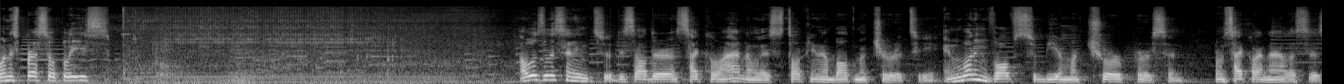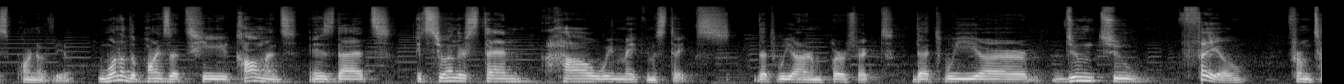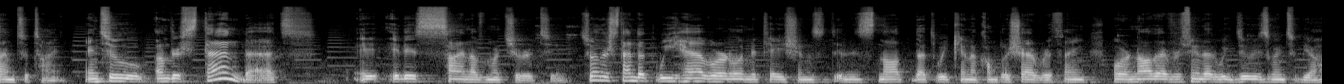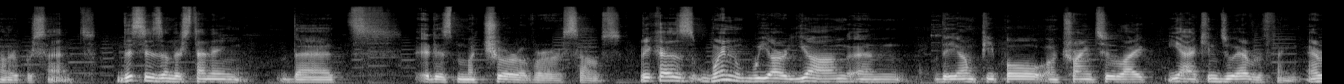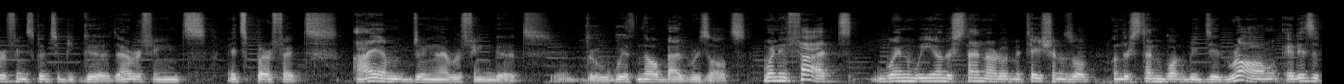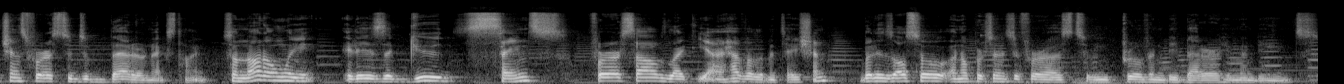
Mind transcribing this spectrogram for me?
One espresso, please. I was listening to this other psychoanalyst talking about maturity and what involves to be a mature person from psychoanalysis point of view. One of the points that he comments is that it's to understand how we make mistakes, that we are imperfect, that we are doomed to fail from time to time. And to understand that it, it is sign of maturity. To understand that we have our limitations it is not that we can accomplish everything or not everything that we do is going to be 100% this is understanding that it is mature of ourselves. Because when we are young and the young people are trying to like yeah i can do everything. Everything's going to be good. Everything's it's perfect. I am doing everything good uh, with no bad results. When in fact when we understand our limitations or understand what we did wrong it is a chance for us to do better next time. So not only it is a good sense for ourselves like yeah i have a limitation but it's also an opportunity for us to improve and be better human beings.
